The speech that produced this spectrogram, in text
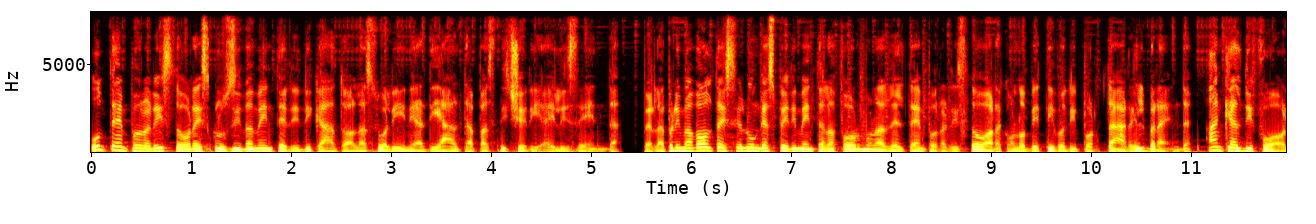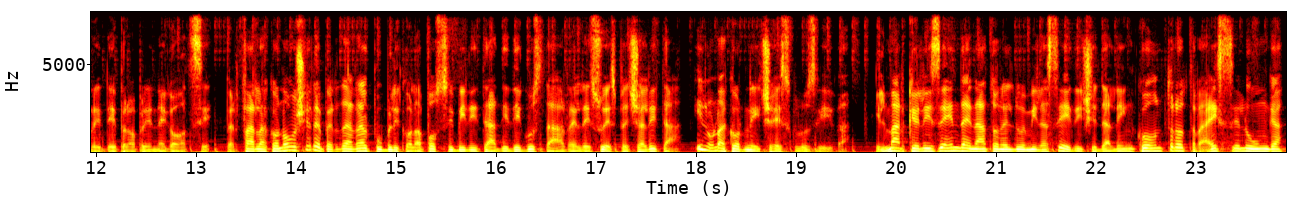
un temporary store esclusivamente dedicato alla sua linea di alta pasticceria Elisenda. Per la prima volta Esselunga sperimenta la formula del temporary store con l'obiettivo di portare il brand anche al di fuori dei propri negozi, per farla conoscere e per dare al pubblico la possibilità di degustare le sue specialità in una cornice esclusiva. Il marchio Elisenda è nato nel 2016 dall'incontro tra Esselunga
